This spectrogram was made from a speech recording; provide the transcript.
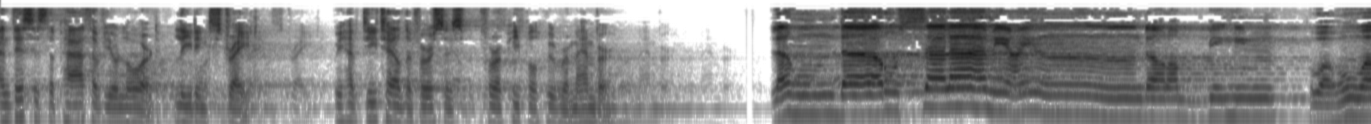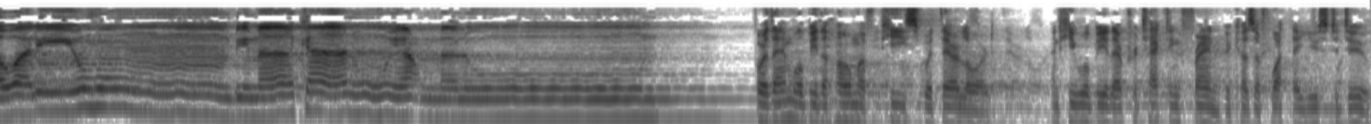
And this is the path of your Lord, leading straight. We have detailed the verses for a people who remember. لهم دار السلام عند ربهم وهو وليهم بما كانوا يعملون For them will be the home of peace with their Lord, and He will be their protecting friend because of what they used to do.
